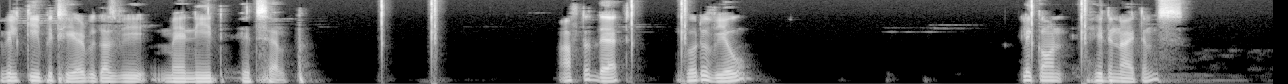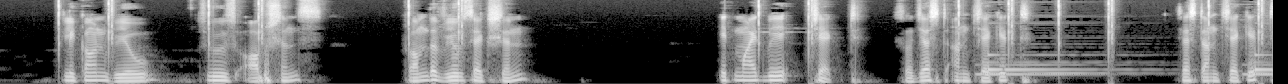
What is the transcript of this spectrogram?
We will keep it here because we may need its help. After that, go to view. Click on hidden items. Click on view choose options. From the view section it might be checked. So just uncheck it. Just uncheck it.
